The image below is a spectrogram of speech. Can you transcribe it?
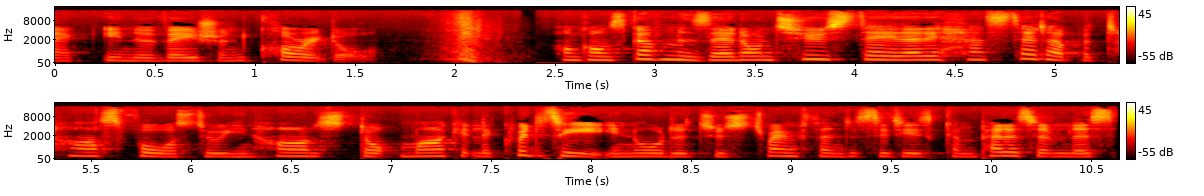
Tech Innovation Corridor. Hong Kong's government said on Tuesday that it has set up a task force to enhance stock market liquidity in order to strengthen the city's competitiveness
